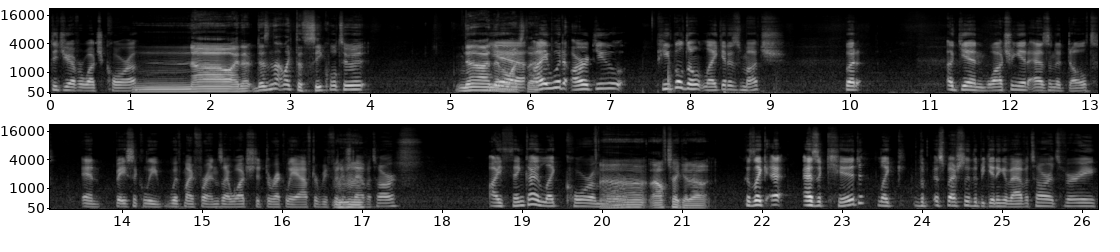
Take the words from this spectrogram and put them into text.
Did you ever watch Korra? no, I don't, doesn't that like the sequel to it? No, I never yeah, watched that. I would argue people don't like it as much, but again, watching it as an adult and basically with my friends, I watched it directly after we finished Mhm. Avatar. I think I like Korra more Uh, I'll check it out. because, like, e- as a kid, like the especially the beginning of Avatar, it's very,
